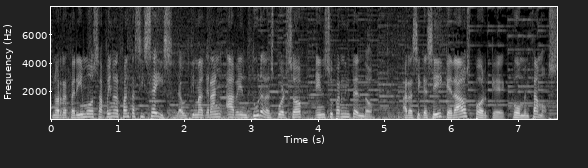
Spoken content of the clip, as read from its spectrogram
Nos referimos a Final Fantasy VI, la última gran aventura de Squaresoft en Super Nintendo. Ahora sí que sí, quedaos porque comenzamos.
